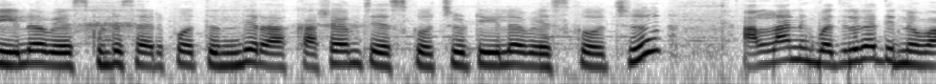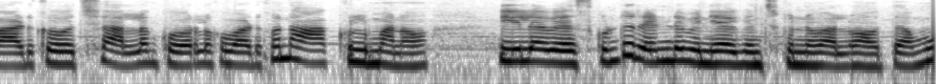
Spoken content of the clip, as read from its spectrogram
టీలో వేసుకుంటే సరిపోతుంది. కషాయం చేసుకోవచ్చు టీలో వేసుకోవచ్చు. అల్లానికి బదులుగా దీన్ని వాడుకోవచ్చు. అల్లం కూరలకు వాడుకొని ఆకులు మనం టీలో వేసుకుంటే రెండు వినియోగించుకునే వాళ్ళం అవుతాము.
